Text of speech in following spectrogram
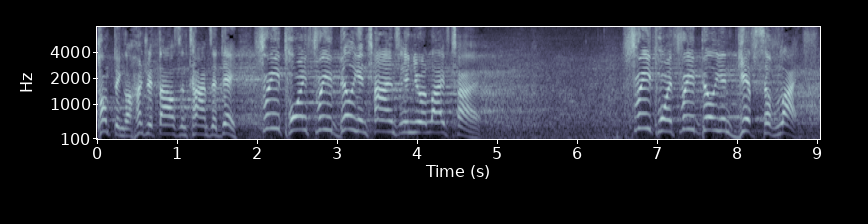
pumping 100,000 times a day, 3.3 billion times in your lifetime. 3.3 billion gifts of life.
